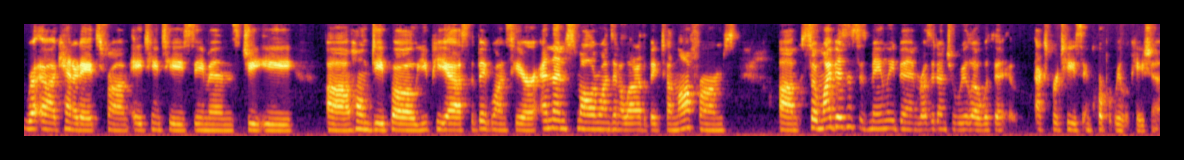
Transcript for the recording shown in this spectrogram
re- uh, candidates from AT&T, Siemens, GE, uh, Home Depot, UPS, the big ones here, and then smaller ones in a lot of the Big Ten law firms. Um, so my business has mainly been residential relo with expertise in corporate relocation.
